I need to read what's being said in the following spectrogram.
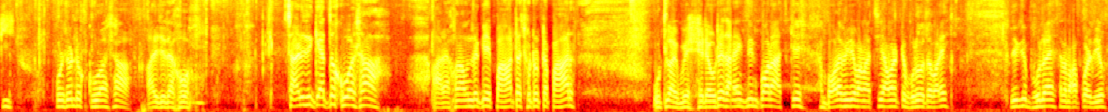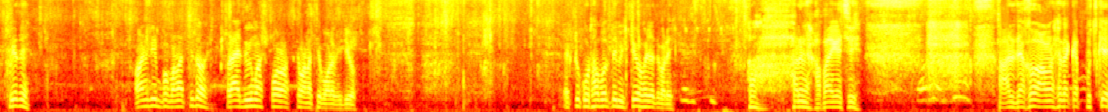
কি প্রচণ্ড কুয়াশা। আর এই যে দেখো চারিদিকে এত কুয়াশা। আর এখন আমাদেরকে এই পাহাড়টা ছোটো একটা পাহাড় উঠ লাগবে। এটা উঠে অনেকদিন পর আজকে বড় ভিডিও বানাচ্ছি। আমার একটু ভুল হতে পারে। যদি কিছু ভুল হয় তাহলে মাফ করে দিও ঠিক আছে? অনেকদিন পর বানাচ্ছি তো প্রায় দুই মাস পর আজকে বানাচ্ছি বড় ভিডিও একটু কথা বলতে মিষ্টিও হয়ে যেতে পারে। আরে আমি হাঁপায় গেছি। আর দেখো আমার সাথে একটা পুচকে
